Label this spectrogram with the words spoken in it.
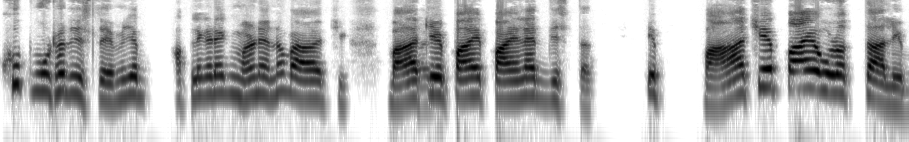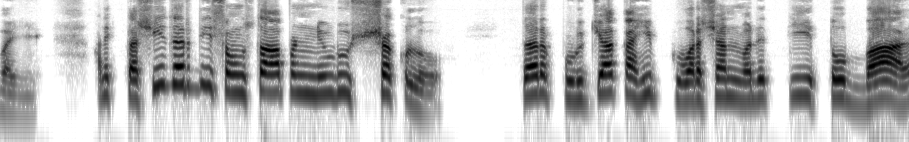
खूप मोठं दिसतंय. म्हणजे आपल्याकडे एक म्हण आहे ना बाळाची बाळाचे पाय पाळण्यात दिसतात. ते बाळाचे पाय ओळखता आले पाहिजे. आणि तशी जर ती संस्था आपण निवडू शकलो तर पुढच्या काही वर्षांमध्ये ती तो बाळ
